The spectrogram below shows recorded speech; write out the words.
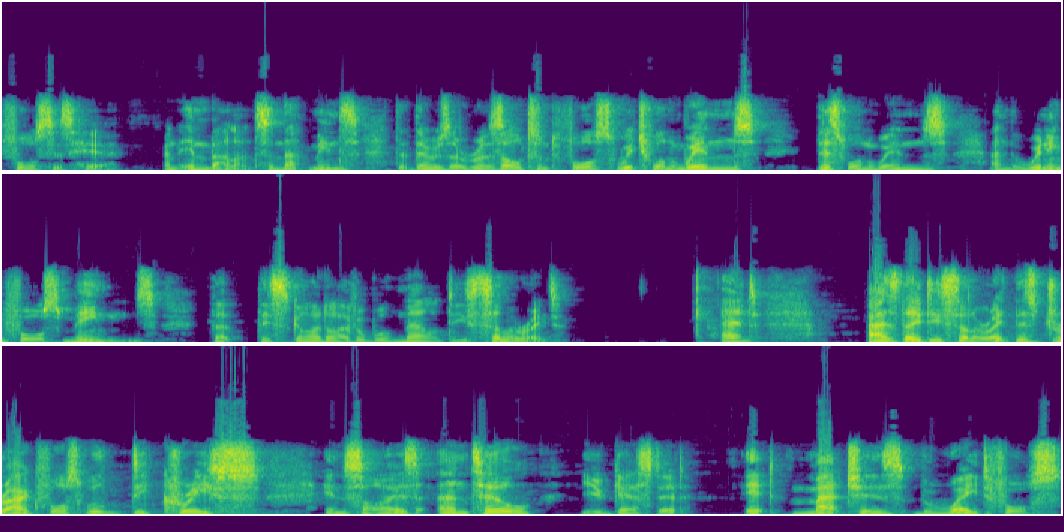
forces here, an imbalance, and that means that there is a resultant force. Which one wins? This one wins, and the winning force means that the skydiver will now decelerate. And as they decelerate, this drag force will decrease in size until, you guessed it, it matches the weight force.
